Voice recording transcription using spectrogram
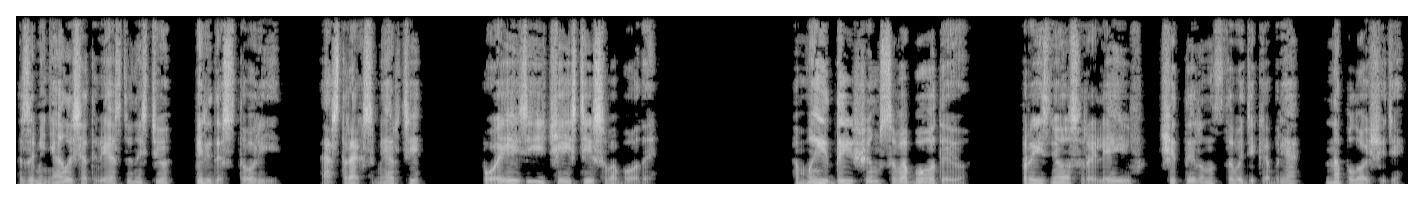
заменялась ответственностью перед историей, а страх смерти – поэзией чести и свободы. «Мы дышим свободою», – произнес Рылеев 14 декабря на площади.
